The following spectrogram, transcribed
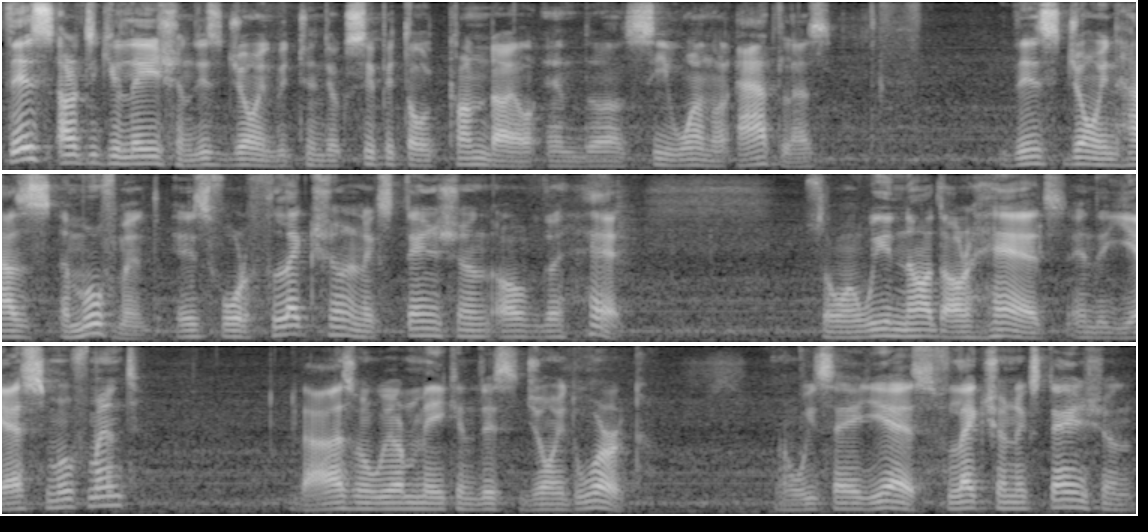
This articulation, this joint between the occipital condyle and the C1 or atlas, this joint has a movement, is for flexion and extension of the head. So when we nod our heads in the yes movement, that's when we are making this joint work. When we say yes, flexion, extension,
